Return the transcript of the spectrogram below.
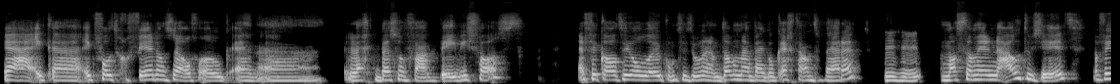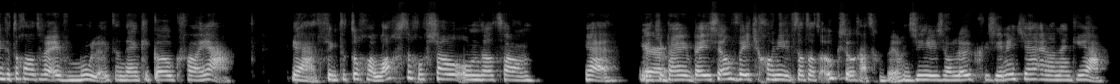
ja, ik, eh, ik fotografeer dan zelf ook. En eh, leg best wel vaak baby's vast. dat vind ik altijd heel leuk om te doen. En op dat moment ben ik ook echt aan het werk. Mhm. Maar als ik dan weer in de auto zit, dan vind ik het toch altijd weer even moeilijk. Dan denk ik ook van ja, ja vind ik het toch wel lastig of zo, omdat dan, ja, weet Ja. je, bij, bij jezelf weet je gewoon niet of dat, dat ook zo gaat gebeuren. Dan zie je zo'n leuk gezinnetje en dan denk je ja,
